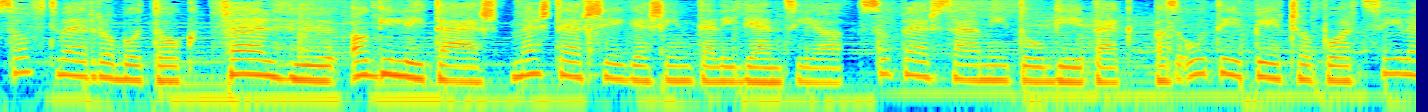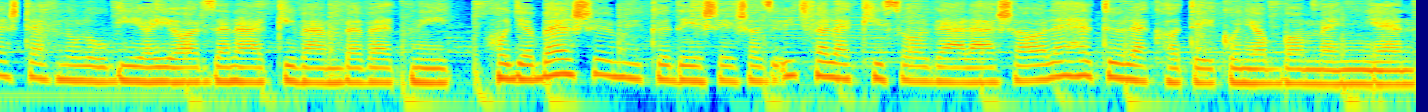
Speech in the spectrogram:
szoftverrobotok, felhő, agilitás, mesterséges intelligencia, szuperszámítógépek, az OTP csoport széles technológiai arzenált kíván bevetni, hogy a belső működés és az ügyfelek kiszolgálása a lehető leghatékonyabban menjen.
